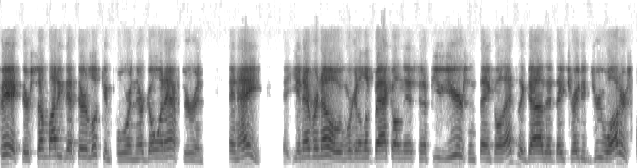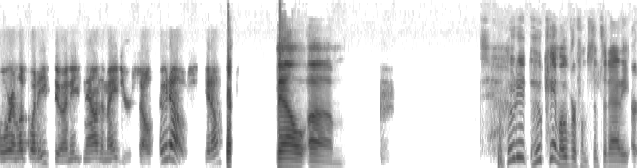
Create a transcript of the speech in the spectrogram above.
pick, there's somebody that they're looking for and they're going after, and and hey. You never know, and we're going to look back on this in a few years and think, "Well, that's the guy that they traded Drew Waters for, and look what he's doing. He's now in the majors." So who knows? You know? Now, um, who did who came over from Cincinnati or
